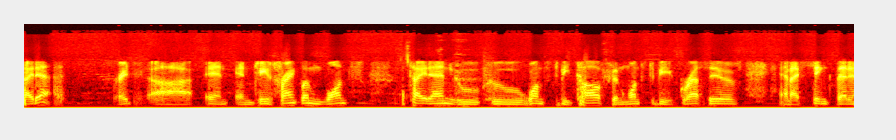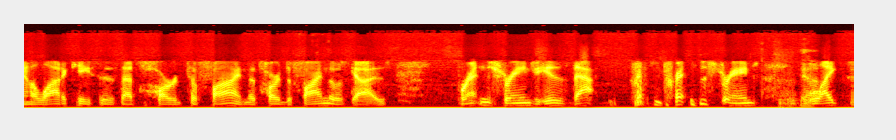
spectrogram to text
tight end, right? Uh, and and James Franklin wants a tight end who who wants to be tough and wants to be aggressive. And I think that in a lot of cases that's hard to find. That's hard to find those guys. Brenton Strange is that. Brenton Strange yeah. likes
